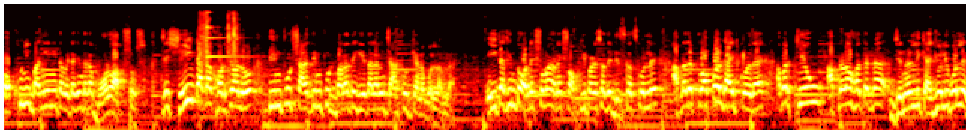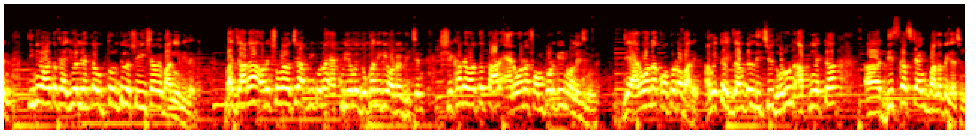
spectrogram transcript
তখনই বানিয়ে নিতাম, এটা কিন্তু একটা বড় আফসোস। যে সেই টাকা খরচা হলো তিন ফুট, সাড়ে তিন ফুট বানাতে গিয়ে তাহলে আমি চার ফুট কেন করলাম না? এইটা কিন্তু অনেক সময় অনেক শপকিপারের সাথে ডিসকাস করলে আপনাদের প্রপার গাইড করে দেয়। আবার কেউ, আপনারা হয়তো একটা জেনারেলি ক্যাজুয়ালি বললেন, তিনি হয়তো ক্যাজুয়ালি একটা উত্তর দিল, সেই হিসাবে বানিয়ে দিলেন। বা যারা অনেক সময় হচ্ছে আপনি কোনো অ্যাকুরিয়ামের দোকানে গিয়ে অর্ডার দিচ্ছেন, সেখানে হয়তো তার অ্যারোয়ানা সম্পর্কেই নলেজ নেই। যে অ্যারোয়ানা কতটা বাড়ে? আমি একটা এক্সাম্পল দিচ্ছি, ধরুন আপনি একটা ডিসকাস ট্যাঙ্ক বানাতে গেছেন।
